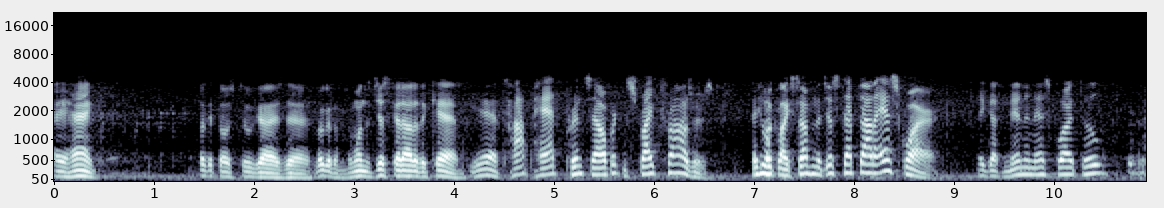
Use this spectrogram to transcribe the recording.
Hey, Hank. Look at those two guys there. Look at them. The ones that just got out of the cab. Yeah, top hat, Prince Albert, and striped trousers. They look like something that just stepped out of Esquire. They got men in Esquire, too?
